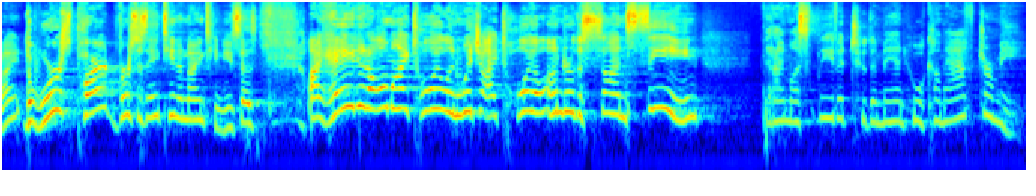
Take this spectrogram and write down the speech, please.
right? The worst part, verses 18 and 19, he says, I hated all my toil in which I toil under the sun, seeing that I must leave it to the man who will come after me.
